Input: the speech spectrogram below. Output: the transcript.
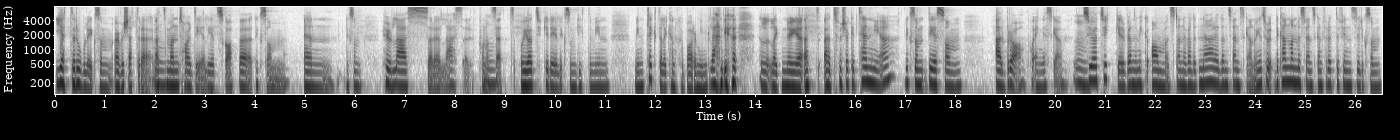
jätterolig som översättare. Mm. Att man tar del i att skapa liksom, en, liksom, hur läsare läser på något mm. sätt. Och jag tycker det är liksom lite min, min plikt, eller kanske bara min glädje, eller like, nöje, att, att försöka tänja liksom, det som är bra på engelska. Mm. Så jag tycker väldigt mycket om att stanna väldigt nära den svenskan. Och jag tror det kan man med svenskan för att det finns liksom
